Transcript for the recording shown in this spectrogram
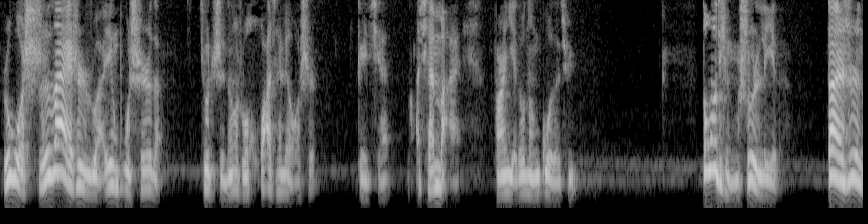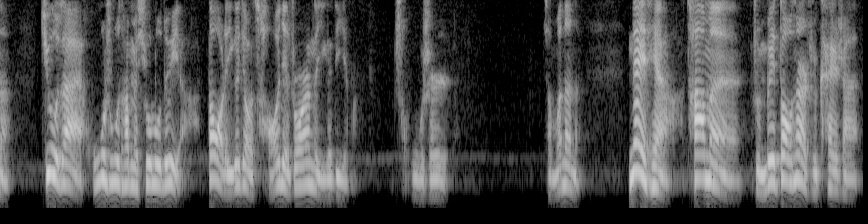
如果实在是软硬不吃的，就只能说花钱了事，给钱拿钱买，反正也都能过得去，都挺顺利的。但是呢，就在胡叔他们修路队啊，到了一个叫曹家庄的一个地方，出事儿了。怎么的呢？那天啊，他们准备到那儿去开山，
